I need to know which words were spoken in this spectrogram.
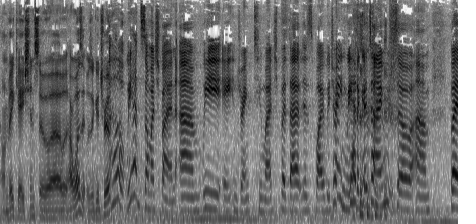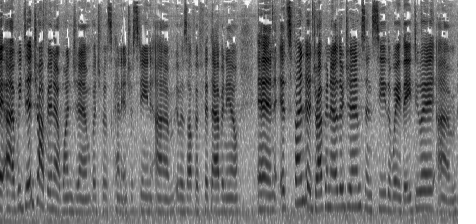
on vacation. So, uh, how was it? Was it a good trip? Oh, we had so much fun. Um, we ate and drank too much, but that is why we trained. We had a good time. so. Um, but uh, we did drop in at one gym, which was kind of interesting. Um, it was off of Fifth Avenue, and it's fun to drop into other gyms and see the way they do it. Um,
